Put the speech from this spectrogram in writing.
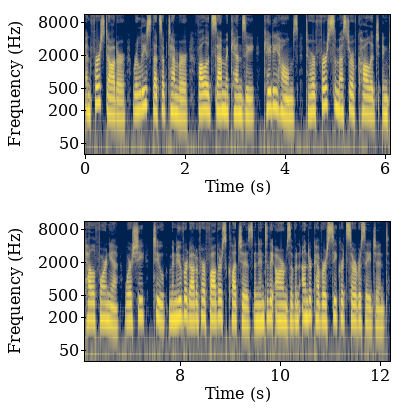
and First Daughter, released that September, followed Sam McKenzie, Katie Holmes, to her first semester of college in California, where she, too, maneuvered out of her father's clutches and into the arms of an undercover Secret Service agent.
